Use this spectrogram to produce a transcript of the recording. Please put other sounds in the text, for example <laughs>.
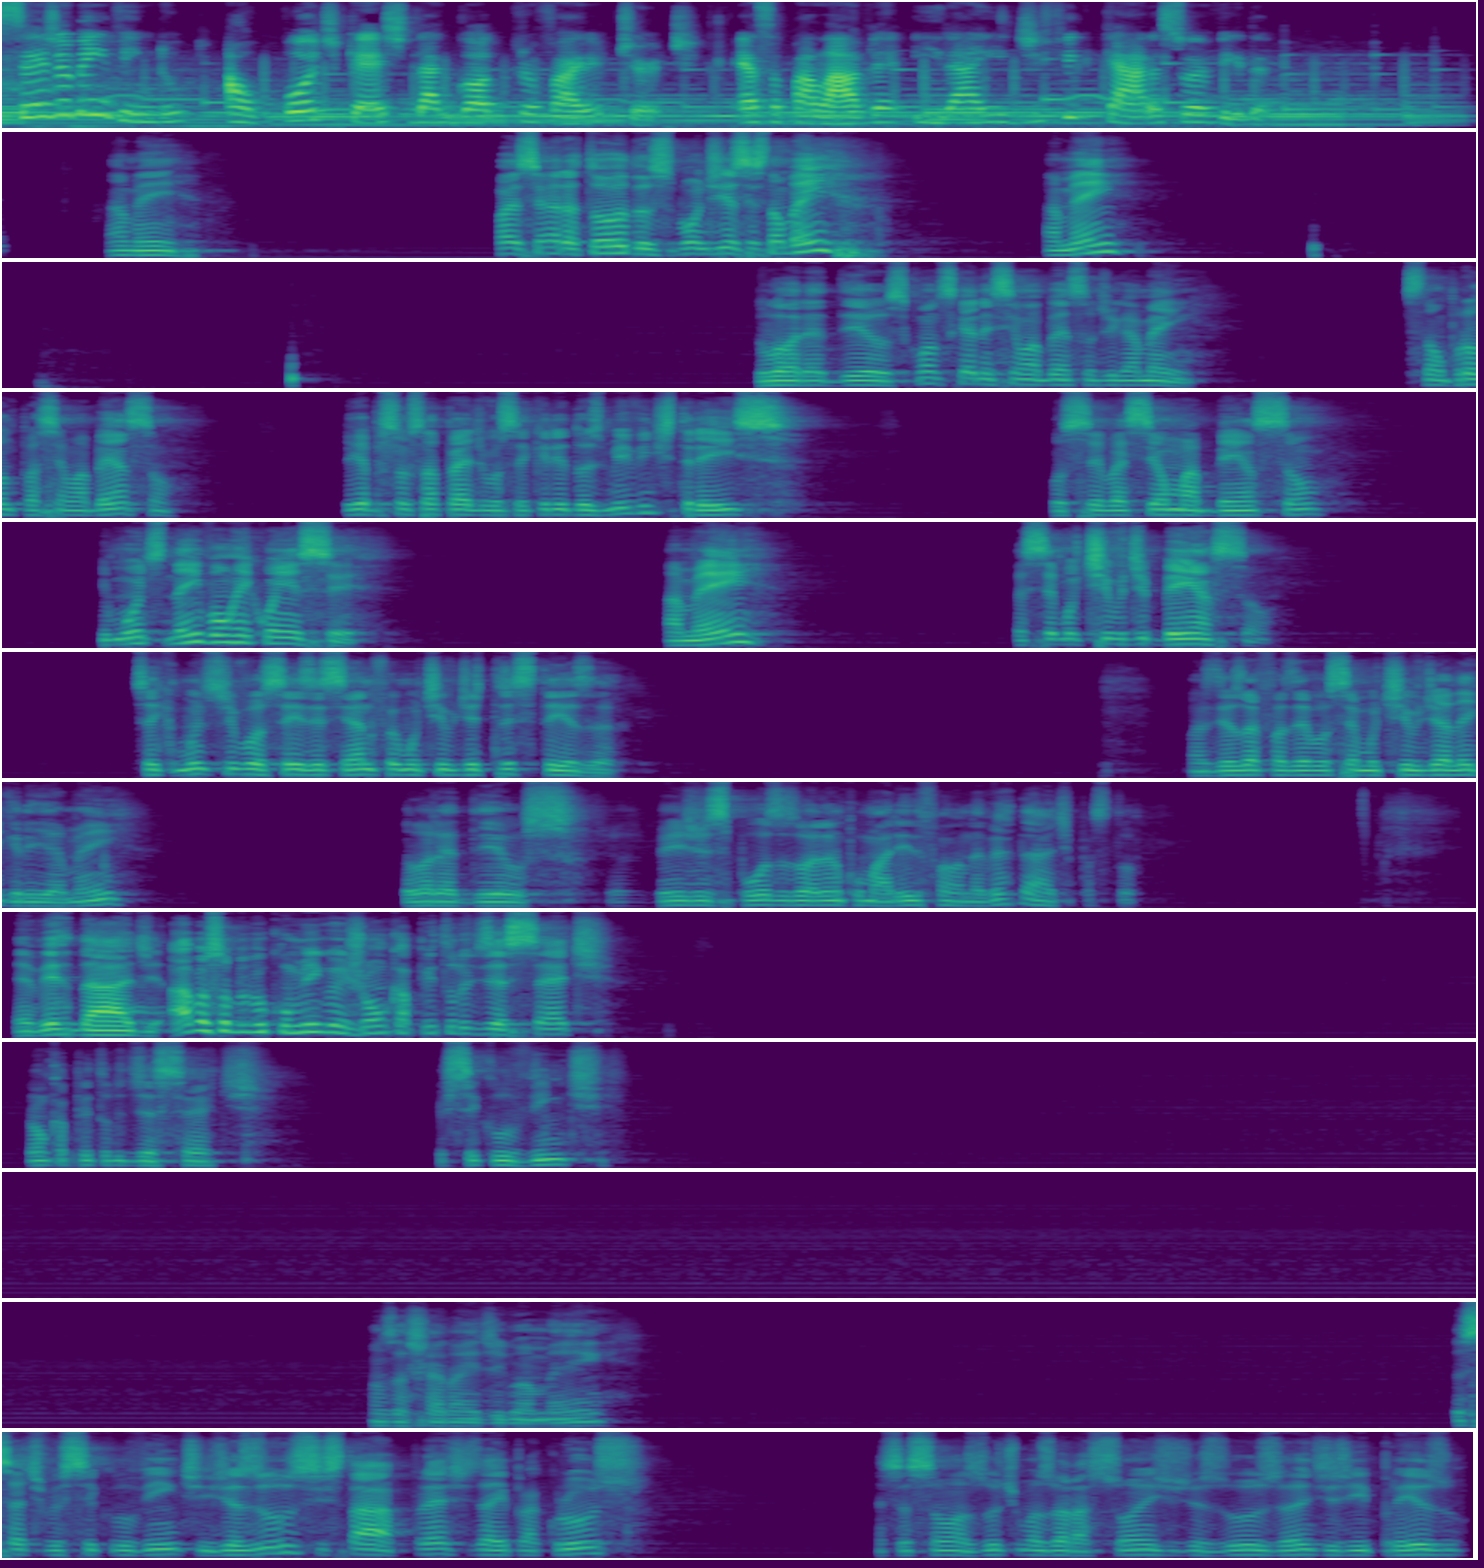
Seja bem-vindo ao podcast da God Provider Church. Essa palavra irá edificar a sua vida. Amém. Pai Senhor a todos, bom dia, vocês estão bem? Amém? Glória a Deus. Quantos querem ser uma bênção? Diga amém. Estão prontos para ser uma bênção? Diga a pessoa que está perto de você, querido, 2023, você vai ser uma bênção e muitos nem vão reconhecer. Amém? Vai ser motivo de bênção. Sei que muitos de vocês esse ano foi motivo de tristeza. Mas Deus vai fazer você motivo de alegria, amém? Glória a Deus. Eu vejo esposas olhando para o marido e falando: é verdade, pastor. É verdade. Abra sua Bíblia comigo em João capítulo 17. João capítulo 17, versículo 20. Vamos acharam aí, digam amém. 17, versículo 20. Jesus está prestes a ir para a cruz. Essas são as últimas orações de Jesus antes de ir preso.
